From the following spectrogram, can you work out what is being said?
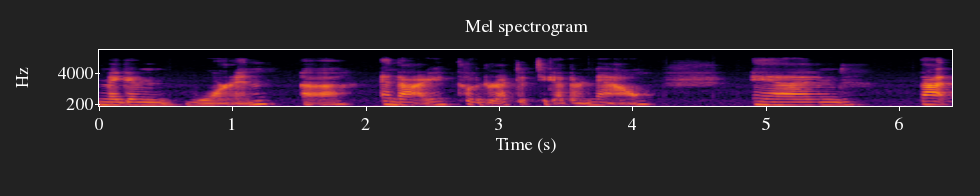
Megan Warren uh, and I co-direct it together now. And that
